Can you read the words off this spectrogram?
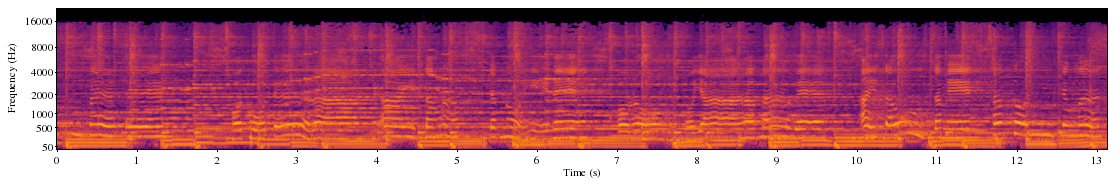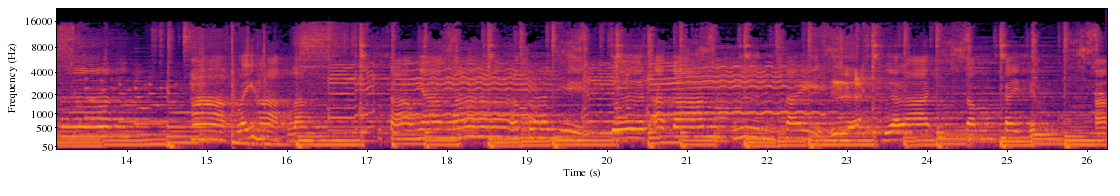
นแพ้ขอโทษเด้อลาให้อายตั้งจักหน่อยแน่ขอร้องขอยามาแวไอเต้าตะเมทักคนจังมาหากไหลหากหลังสาวยางมาใกลเกิดอาการคลื่นไส้เอือเบื่อลายจำใกล้เป็นตา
